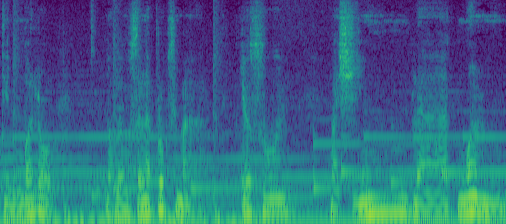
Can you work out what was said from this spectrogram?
tiene un valor. Nos vemos en la próxima. Yo soy Machine Black One.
